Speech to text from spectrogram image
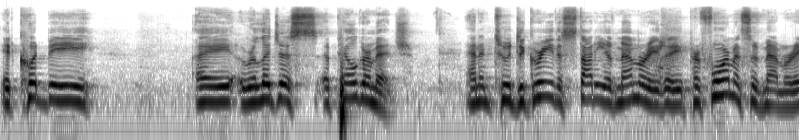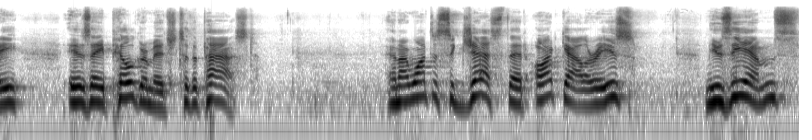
It could be a religious pilgrimage. And to a degree, the study of memory, the performance of memory, is a pilgrimage to the past. And I want to suggest that art galleries, museums,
